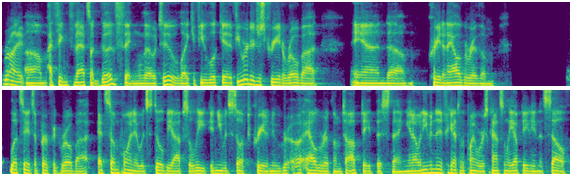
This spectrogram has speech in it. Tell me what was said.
right. Um, I think that's a good thing though too. Like if you look at if you were to just create a robot and um, create an algorithm let's say it's a perfect robot, at some point it would still be obsolete and you would still have to create a new uh, algorithm to update this thing, you know, and even if you got to the point where it's constantly updating itself,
